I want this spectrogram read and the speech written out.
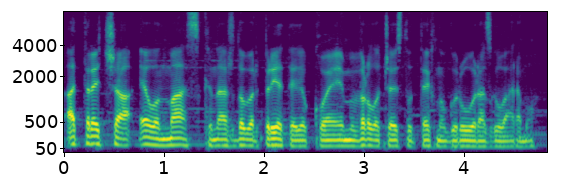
a treća Elon Musk, naš dobar prijatelj o kojem vrlo često u Tehnoguru razgovaramo.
